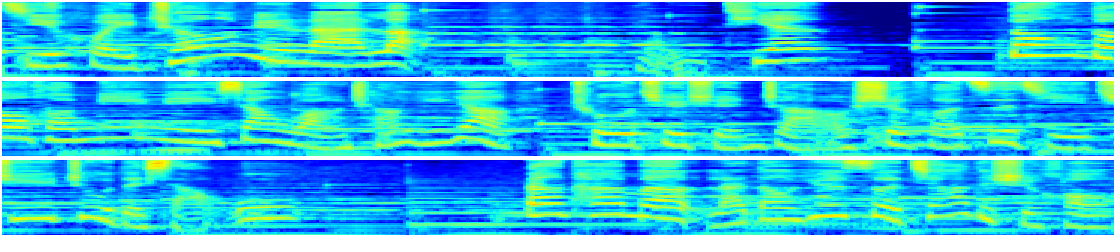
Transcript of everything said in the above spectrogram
机会终于来了。有一天，东东和咪咪像往常一样出去寻找适合自己居住的小屋。当他们来到约瑟家的时候，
